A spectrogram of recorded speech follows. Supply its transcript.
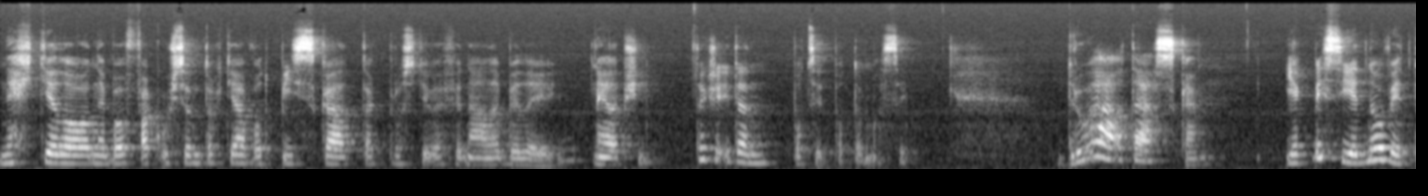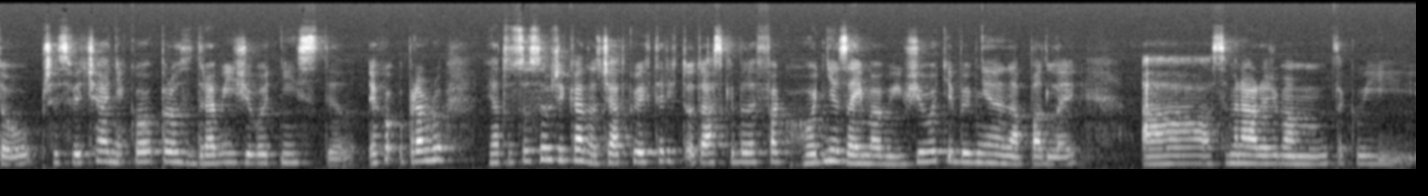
nechtělo, nebo fakt už jsem to chtěla odpískat, tak prostě ve finále byly nejlepší. Takže i ten pocit potom asi. Druhá otázka. Jak bys jednou větou přesvědčila někoho pro zdravý životní styl? Jako opravdu, já to, co jsem říkala na začátku, některé ty otázky byly fakt hodně zajímavé, v životě by mě nenapadly a jsem ráda, že mám takový,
